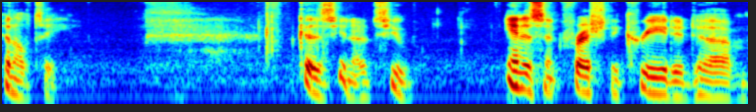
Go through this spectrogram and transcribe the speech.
penalty. Because, you know, two innocent, freshly created um,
